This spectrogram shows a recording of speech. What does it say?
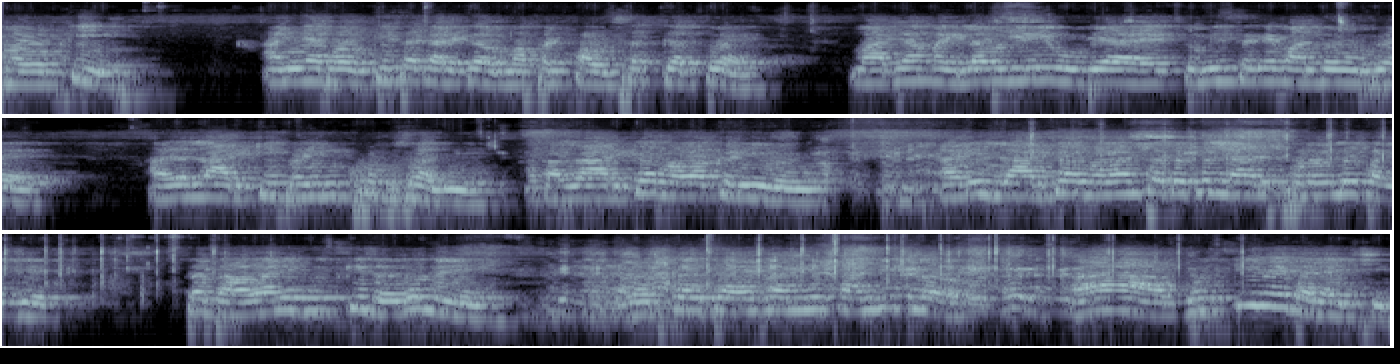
भावकी. आणि या भावकीचा कार्यक्रम आपण पावसात करतोय. माझ्या महिला भगिनी उभ्या आहेत. तुम्ही सगळे बांधव उभे आहेत. आणि लाडकी बहीण खूप झाली. आता लाडक्या भावाकडे येऊ. आणि लाडक्या भावांचा देखील लाड पुरवले पाहिजे. तर भावाने गुचकी धरू नये डॉक्टर साहेबांनी सांगितलं. हा गुचकी नाही धरायची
